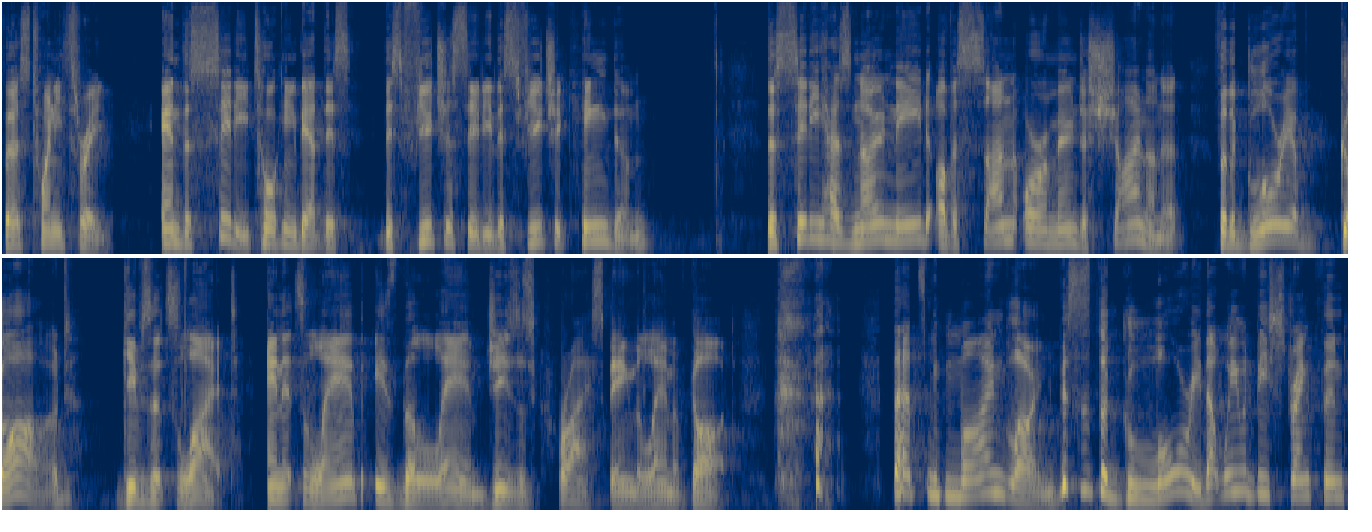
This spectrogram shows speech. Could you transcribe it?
verse 23. And the city, talking about this, this future city, this future kingdom, the city has no need of a sun or a moon to shine on it, for the glory of God gives its light, and its lamp is the Lamb, Jesus Christ being the Lamb of God. That's mind blowing. This is the glory that we would be strengthened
